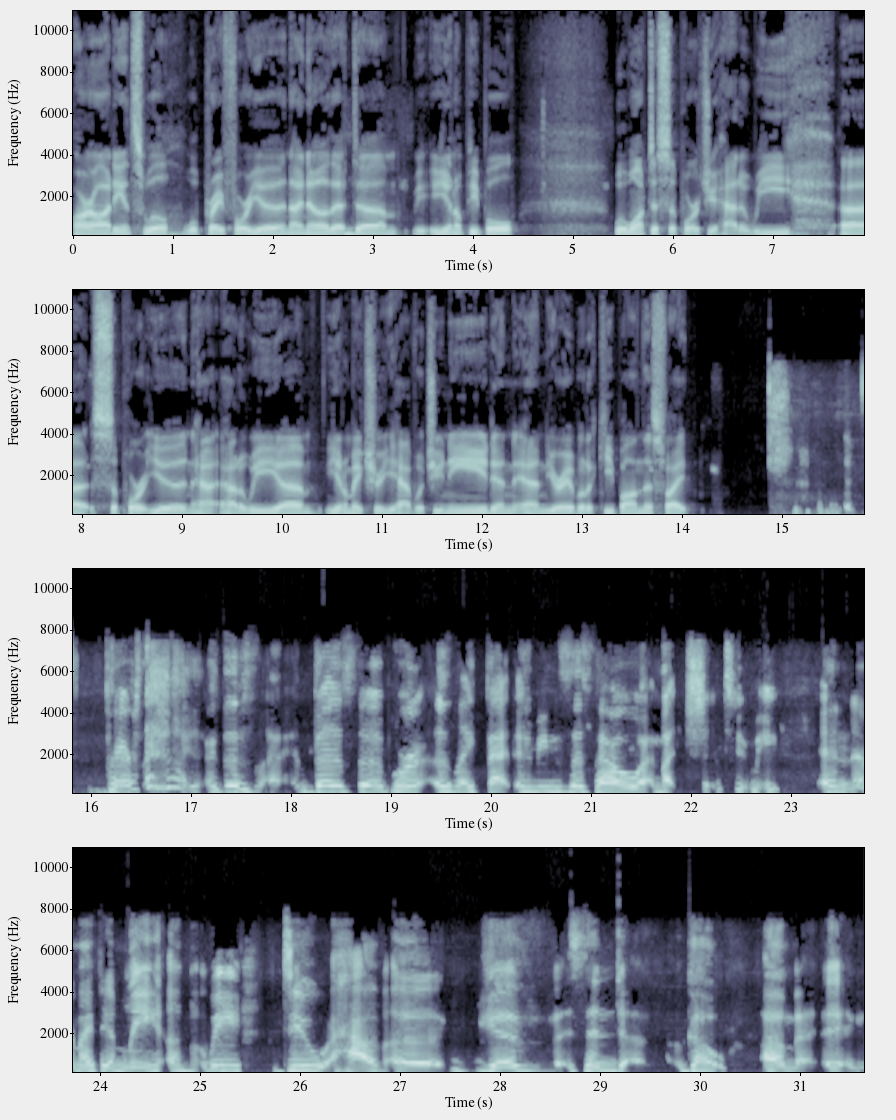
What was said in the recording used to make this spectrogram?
our audience will will pray for you, and I know that um, you know people will want to support you. How do we uh, support you, and how, how do we, um, you know, make sure you have what you need and and you're able to keep on this fight? Prayers, this the support like that it means so much to me and my family. Um, we do have a give, send, go. Um,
